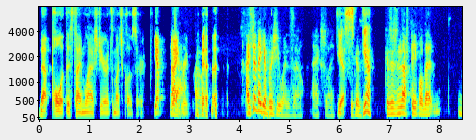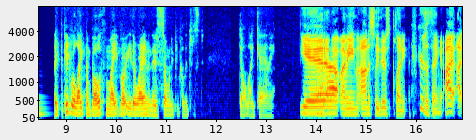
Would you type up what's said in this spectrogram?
that poll at this time last year, it's much closer. Yep, I Yeah, agree. I, would- I still think Ibushi wins though, actually. Yes. Because yeah. because there's enough people that like the people who like them both might vote either way, and then there's so many people that just don't like Kenny. Yeah, I mean, honestly, there's plenty. Here's the thing: I, I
